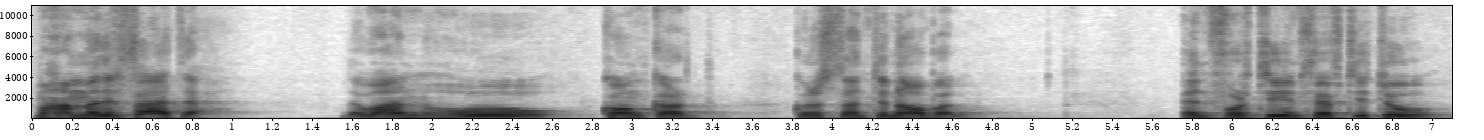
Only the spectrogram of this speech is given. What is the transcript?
Muhammad al-Fatih, the one who conquered Constantinople in 1452.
